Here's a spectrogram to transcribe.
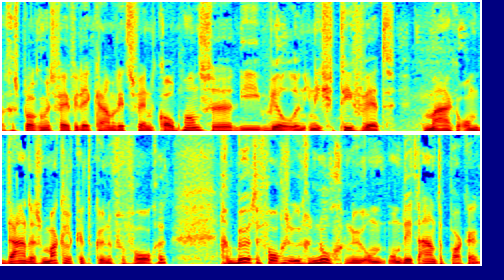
gesproken met VVD-Kamerlid Sven Koopmans. die wil een initiatiefwet maken om daders makkelijker te kunnen vervolgen. Gebeurt er volgens u genoeg nu om, om dit aan te pakken?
